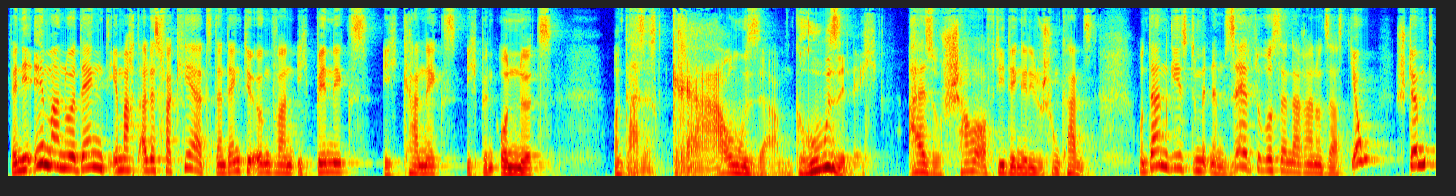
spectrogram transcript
Wenn ihr immer nur denkt, ihr macht alles verkehrt, dann denkt ihr irgendwann, ich bin nix, ich kann nix, ich bin unnütz. Und das ist grausam, gruselig. Also schau auf die Dinge, die du schon kannst. Und dann gehst du mit einem Selbstbewusstsein da rein und sagst, jo, stimmt,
